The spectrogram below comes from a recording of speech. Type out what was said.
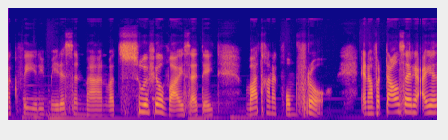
ek vir hierdie medicine man wat soveel wysheid het, wat gaan ek vir hom vra? En dan vertel sy die eie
